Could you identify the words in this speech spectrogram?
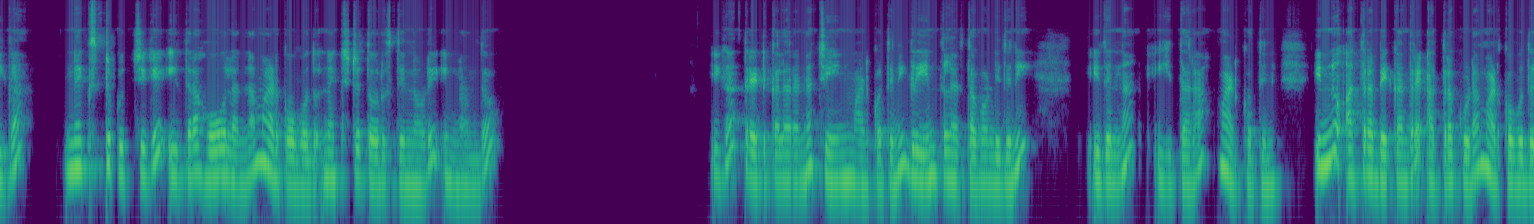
ಈಗ ನೆಕ್ಸ್ಟ್ ಕುಚ್ಚಿಗೆ ಈ ಥರ ಹೋಲನ್ನು ಮಾಡ್ಕೋಬೋದು. ನೆಕ್ಸ್ಟ್ ತೋರಿಸ್ತೀನಿ ನೋಡಿ ಇನ್ನೊಂದು. ಈಗ ಥ್ರೆಡ್ ಕಲರನ್ನು ಚೇಂಜ್ ಮಾಡ್ಕೋತೀನಿ. ಗ್ರೀನ್ ಕಲರ್ ತಗೊಂಡಿದ್ದೀನಿ ಇದನ್ನ ಈ ಥರ ಮಾಡ್ಕೋತೀನಿ. ಇನ್ನು ಹತ್ರ ಬೇಕಂದರೆ ಹತ್ರ ಕೂಡ ಮಾಡ್ಕೋಬೋದು.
